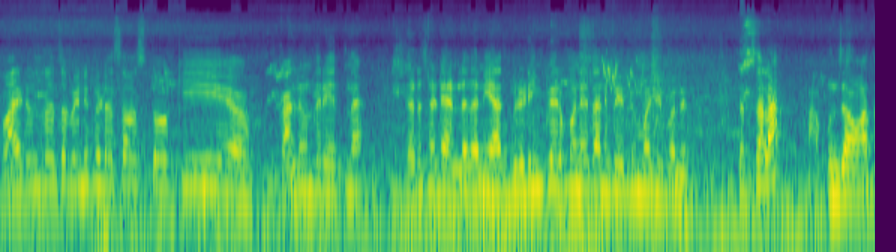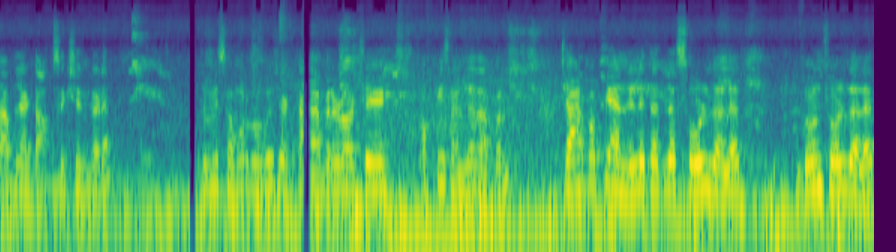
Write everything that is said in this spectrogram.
व्हाईट उंदराचा बेनिफिट असा असतो की अं, काले उंदीर येत नाही. त्याच्यासाठी आणलं. आणि यात ब्रिडिंग पेअर पण आहेत आणि बेबीमध्ये पण आहेत. तर चला आपण जाऊ आता आपल्या डॉग सेक्शनकडे तुम्ही समोर बघू शकता. ॲब्रेडॉचे पप्पीस आणलेत आपण. चार पप्पी आणलेले त्यातल्या सोल्ड झाल्यात. दोन सोड झाल्यात.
